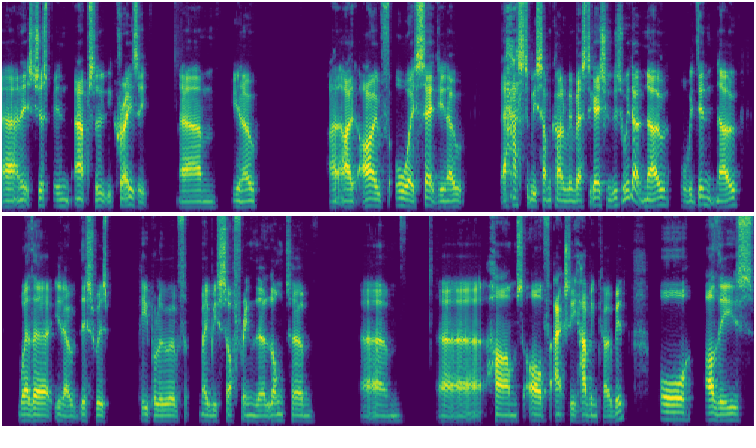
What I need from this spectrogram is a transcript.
and it's just been absolutely crazy. Um, you know, I, I've always said, you know, there has to be some kind of investigation because we don't know, or we didn't know, whether you know this was people who have maybe suffering the long term um, uh, harms of actually having COVID, or are these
